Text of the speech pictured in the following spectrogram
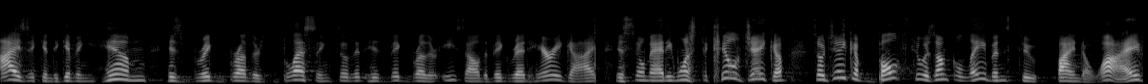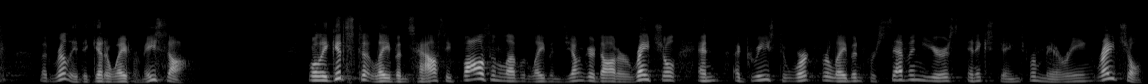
Isaac into giving him his big brother's blessing so that his big brother Esau, the big red hairy guy, is so mad he wants to kill Jacob. So Jacob bolts to his uncle Laban's to find a wife, but really to get away from Esau. Well, he gets to Laban's house. He falls in love with Laban's younger daughter, Rachel, and agrees to work for Laban for seven years in exchange for marrying Rachel.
